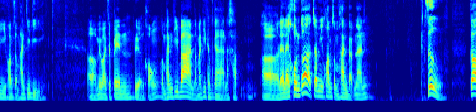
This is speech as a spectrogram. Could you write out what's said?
มีความสัมพันธ์ที่ดีไม่ว่าจะเป็นเรื่องของสัมพันธ์ที่บ้านสัมพันธ์ที่ทำงานนะครับหลายๆ คนก็จะมีความสัมพันธ์แบบนั้น ซึ่งก็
